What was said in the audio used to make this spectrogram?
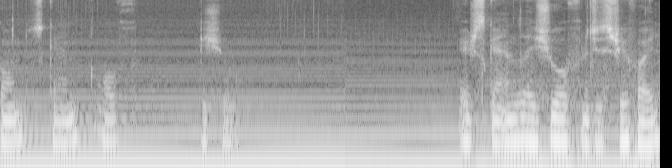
on scan of issue. It scans the issue of registry file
